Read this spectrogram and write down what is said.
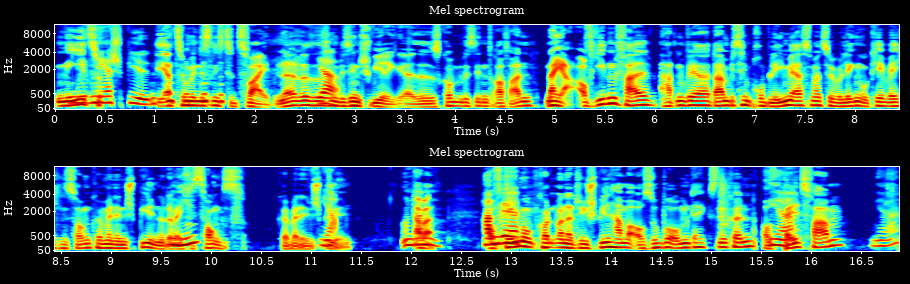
Nee, nebenher zu- spielen. Ja, zumindest nicht zu zweit. Ne? Das ist Ja. ein bisschen schwierig. Also es kommt ein bisschen drauf an. Naja, auf jeden Fall hatten wir da ein bisschen Probleme erstmal zu überlegen, okay, welchen Song können wir denn spielen oder welche Songs können wir denn Mhm. Ja. spielen. Und dann Aber haben auf wir Demo konnten wir natürlich spielen, haben wir auch super umtexten können, auf Ja. Pelzfarben. ja,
